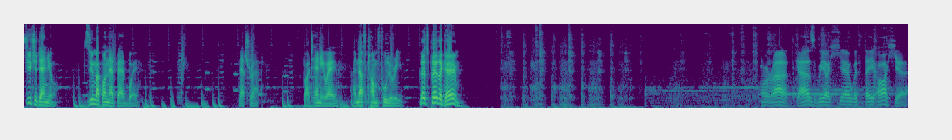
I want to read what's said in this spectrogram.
Future Daniel, zoom up on that bad boy. That's right. But anyway, enough tomfoolery. Let's play the game. Alright, guys, we are here with They Are Here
